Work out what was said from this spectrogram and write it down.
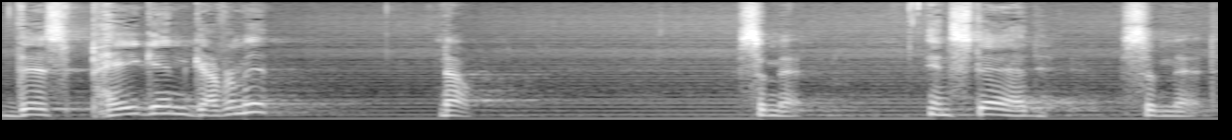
this pagan government? No. Submit. Instead, submit.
